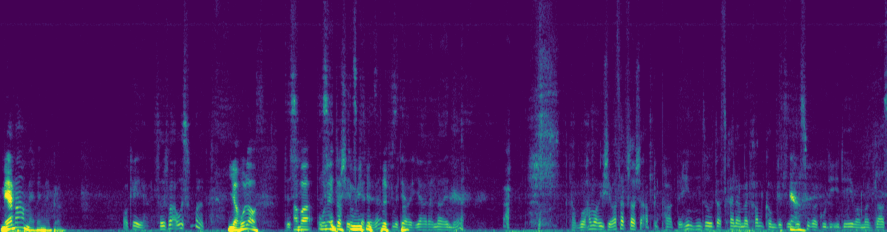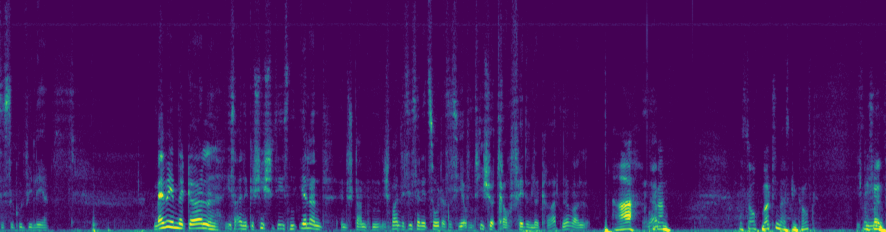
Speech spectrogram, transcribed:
Wer war Mary McGirl? Okay, soll ich mal ausholen? Ja, hol aus. Das, Aber ohne, hätte dass du mich jetzt triffst, Mit ne? der Ja oder Nein. Ne? Wo haben wir eigentlich die Wasserflasche abgeparkt? Da hinten, so dass keiner mehr drankommt. Das ist Ja. eine super gute Idee, weil mein Glas ist so gut wie leer. Mary McGirl ist eine Geschichte, die ist in Irland entstanden. Ich meine, es ist ja nicht so, dass es hier auf dem T-Shirt drauf fällt in der Grad, ne, weil... Ah, ja. Hast du auch Merchandise gekauft? Ich bin, schön.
